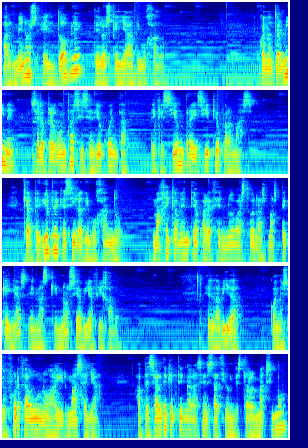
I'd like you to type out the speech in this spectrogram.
al menos el doble de los que ya ha dibujado. Cuando termine, se le pregunta si se dio cuenta de que siempre hay sitio para más, que al pedirle que siga dibujando, mágicamente aparecen nuevas zonas más pequeñas en las que no se había fijado. En la vida, cuando se fuerza uno a ir más allá, a pesar de que tenga la sensación de estar al máximo,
